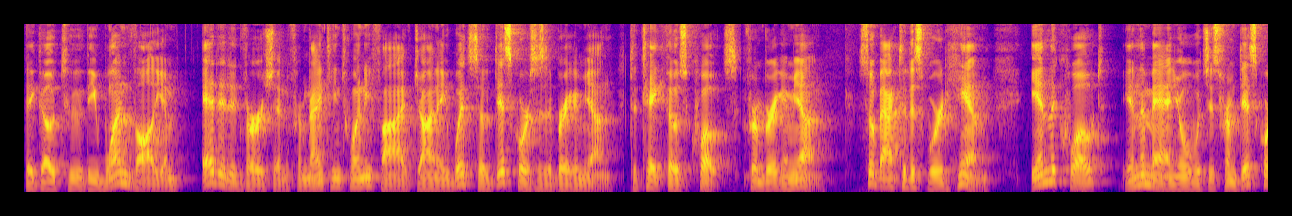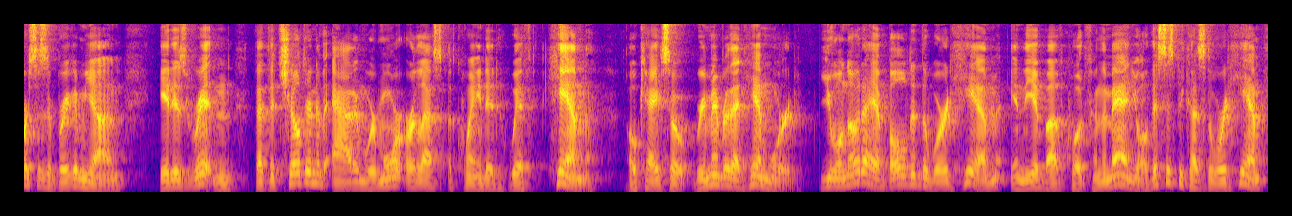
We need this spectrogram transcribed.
they go to the one volume edited version from 1925, John A. Widtsoe Discourses of Brigham Young, to take those quotes from Brigham Young. So back to this word him. In the quote, in the manual, which is from Discourses of Brigham Young, it is written that the children of Adam were more or less acquainted with him. Okay, so remember that him word. You will note I have bolded the word him in the above quote from the manual. This is because the word him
